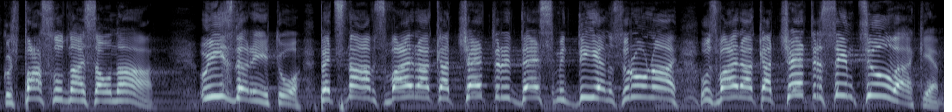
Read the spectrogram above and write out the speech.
kurš pasludināja savu nāvi. Izdarīja to. Pēc nāves vairāk kā 40 dienas runāja uz vairāk kā 400 cilvēkiem.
